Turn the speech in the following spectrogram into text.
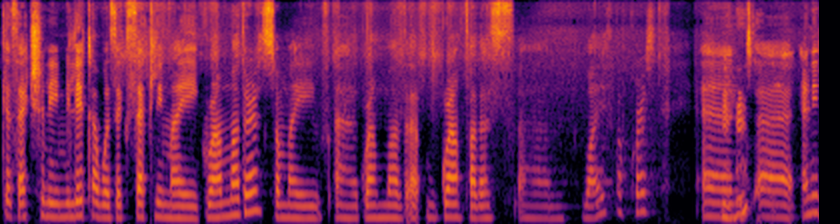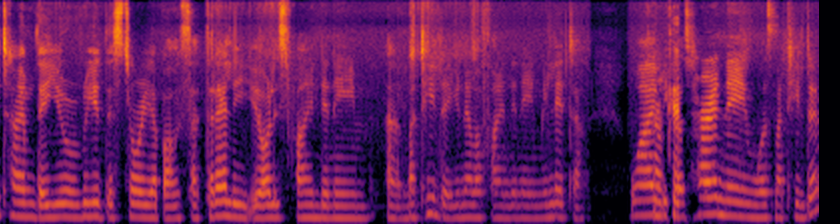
because actually Milletta was exactly my grandmother, so my uh, grandmother, grandfather's um, wife, of course. And uh, anytime that you read the story about Sartarelli, you always find the name uh, Matilde. You never find the name Milletta. Why? Okay. Because her name was Matilde,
